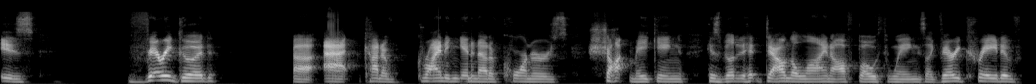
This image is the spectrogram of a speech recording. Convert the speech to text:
is very good uh, at kind of grinding in and out of corners, shot making, his ability to hit down the line off both wings, like very creative,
